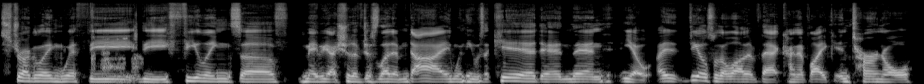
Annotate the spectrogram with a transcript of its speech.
struggling with the, the feelings of maybe I should have just let him die when he was a kid. And then, you know, it deals with a lot of that kind of like internal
